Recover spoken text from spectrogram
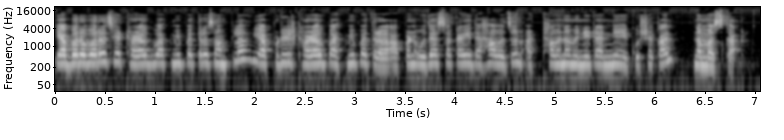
याबरोबरच हे ठळक बातमीपत्र संपलं. यापुढील ठळक बातमीपत्र आपण उद्या सकाळी दहा वाजून अठ्ठावन्न मिनिटांनी ऐकू शकाल. नमस्कार.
